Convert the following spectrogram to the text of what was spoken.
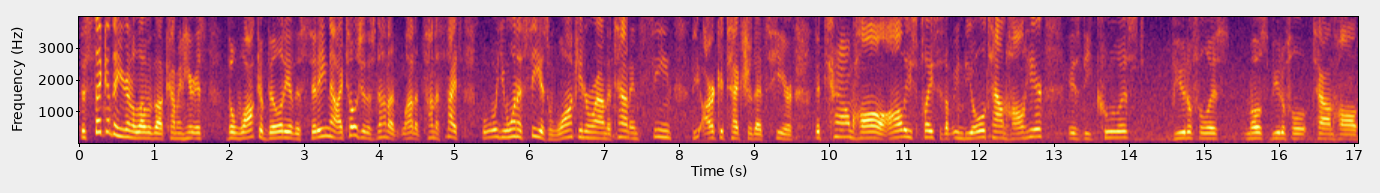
The second thing you're going to love about coming here is the walkability of the city. Now, I told you there's not a lot of ton of sites, but what you want to see is walking around the town and seeing the architecture that's here, the town hall, all these places. I mean, the old town hall here is the coolest, beautifulest, most beautiful town hall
